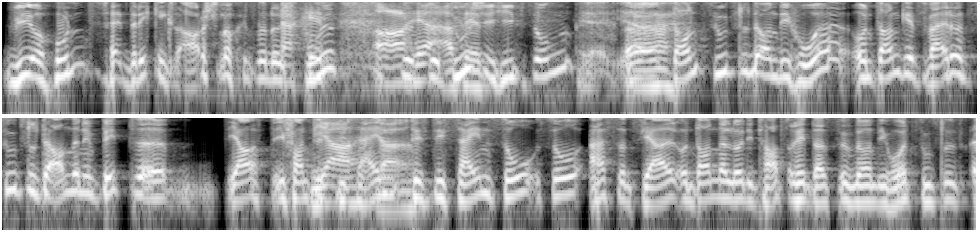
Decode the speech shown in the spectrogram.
wie ein Hund, sein dreckiges Arschloch in so einer Spur oh, zur, zur Dusche hingezogen, ja. äh, dann zuzelt er an die Haare und dann geht's weiter und zuzelt der andere im Bett. Äh, ja, ich fand das ja, Design, ja. das Design so, so asozial und dann nur die Tatsache, dass das noch an die Haare zuzelt.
